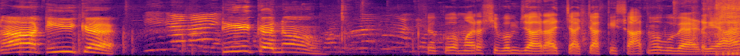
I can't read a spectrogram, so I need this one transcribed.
हाँ। ठीक है ठीक है ना। देखो हमारा शिवम जा रहा है चाचा के साथ में वो बैठ गया है।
